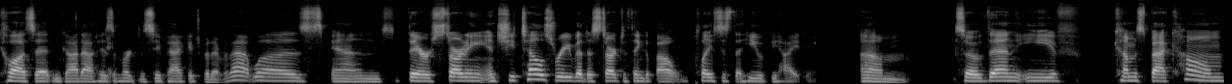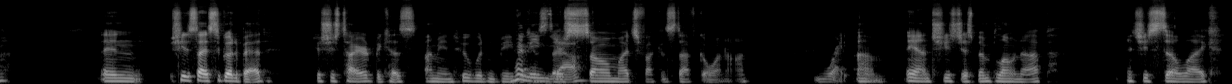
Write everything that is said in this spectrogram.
closet and got out his emergency package, whatever that was. And they're starting, and she tells Reva to start to think about places that he would be hiding. Um, so then Eve comes back home and she decides to go to bed because she's tired. Because, I mean, who wouldn't be? Because I mean, there's so much fucking stuff going on. Right. Um, and she's just been blown up and she's still like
